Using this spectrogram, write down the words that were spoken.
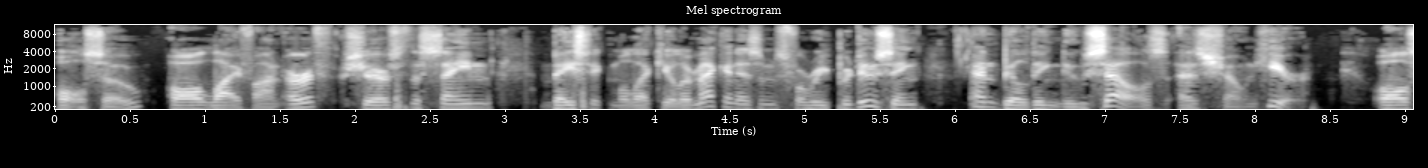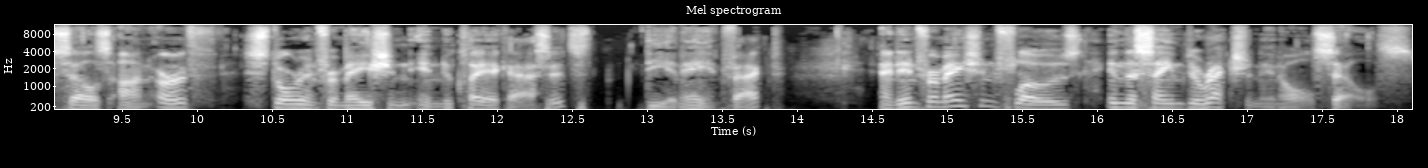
Also, all life on Earth shares the same basic molecular mechanisms for reproducing and building new cells as shown here. All cells on Earth store information in nucleic acids, DNA in fact, and information flows in the same direction in all cells.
